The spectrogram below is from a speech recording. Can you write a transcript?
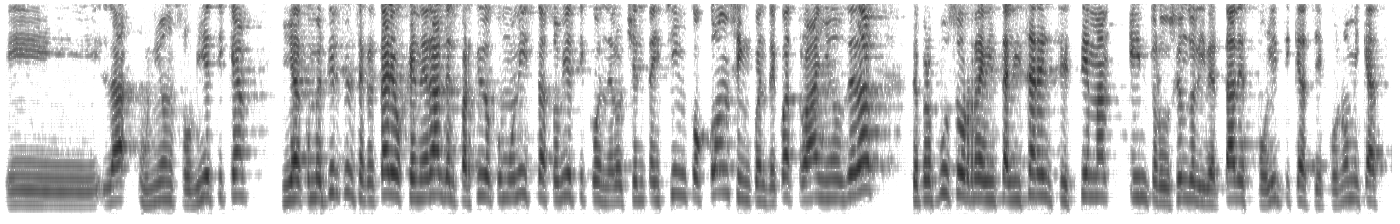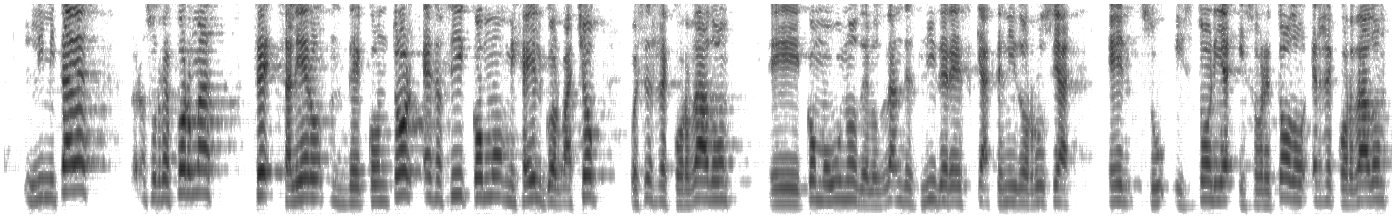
eh, la Unión Soviética y al convertirse en secretario general del Partido Comunista Soviético en el 85 con 54 años de edad, se propuso revitalizar el sistema introduciendo libertades políticas y económicas limitadas, pero sus reformas se salieron de control. Es así como Mikhail Gorbachev pues es recordado eh, como uno de los grandes líderes que ha tenido Rusia en su historia y sobre todo es recordado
